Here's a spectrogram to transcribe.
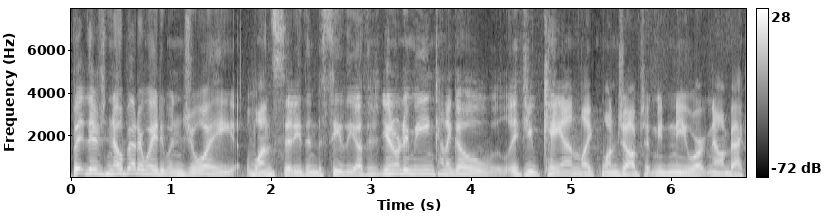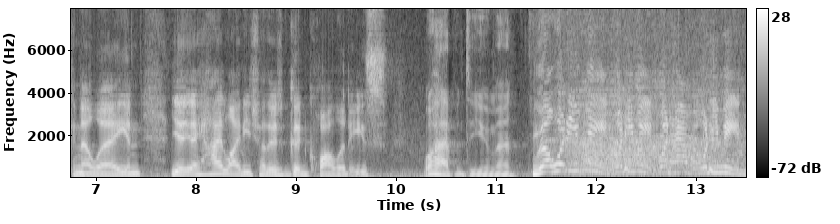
But there's no better way to enjoy one city than to see the other. You know what I mean? Kind of go, if you can, like one job took me to New York, now I'm back in LA, and yeah, they highlight each other's good qualities. What happened to you, man? Well, what do you mean? What do you mean? What happened? What do you mean?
